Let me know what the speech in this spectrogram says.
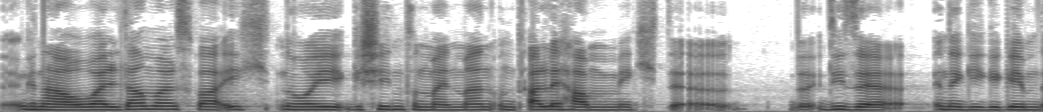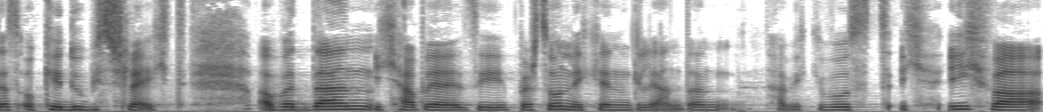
genau, weil damals war ich neu geschieden von meinem Mann und alle haben mich äh, diese Energie gegeben, dass okay, du bist schlecht. Aber dann, ich habe sie persönlich kennengelernt, dann habe ich gewusst, ich, ich war,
